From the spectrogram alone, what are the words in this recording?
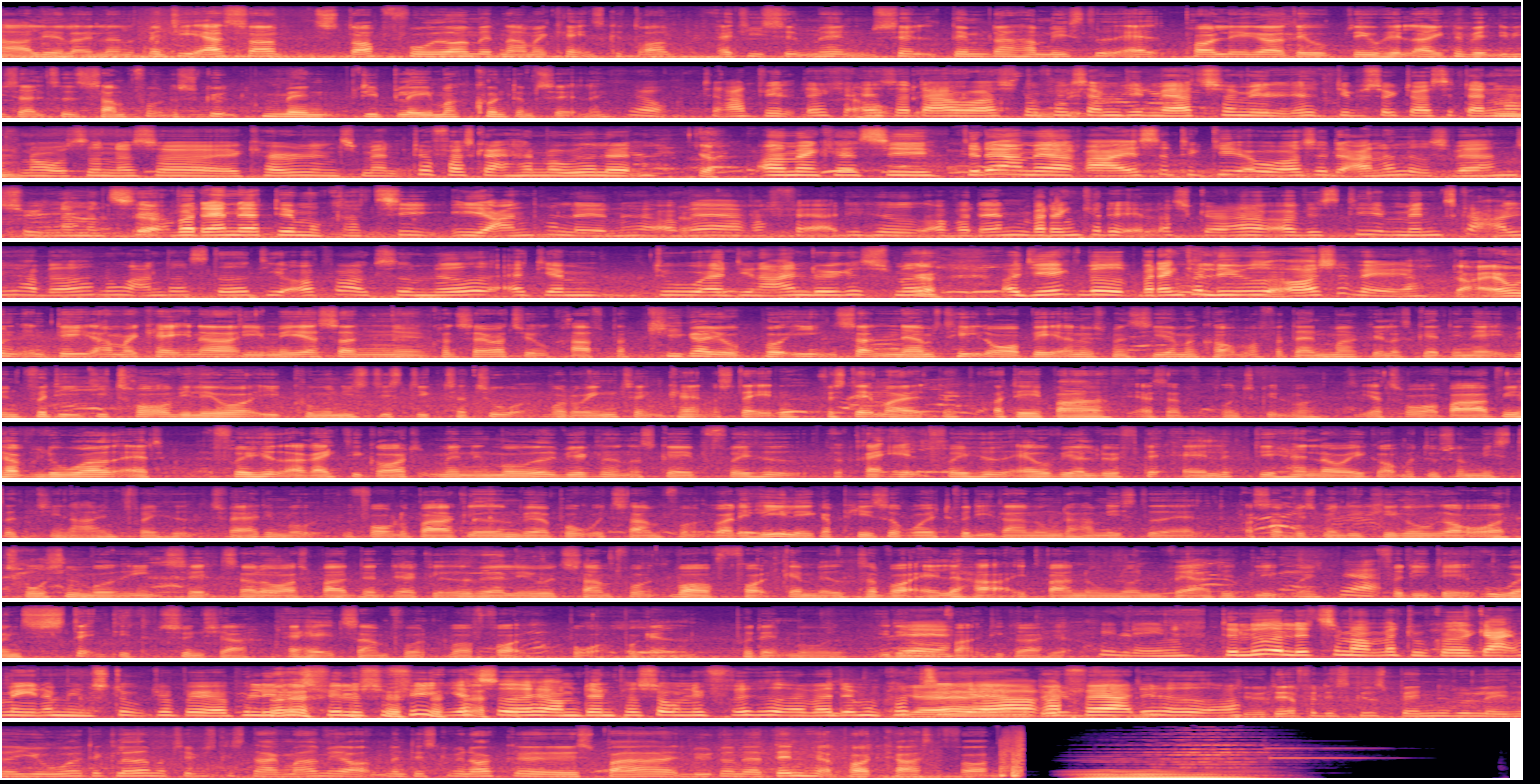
Harley eller et eller andet. Men de er så stopfodret med den amerikanske drøm, at de simpelthen selv, dem der har mistet alt, pålægger, og det er jo, det er jo heller ikke nødvendigvis altid samfundets skyld, men de blamer kun dem selv. Ikke? Jo, det er ret vildt, ikke? Jo, altså, der er jo er også nu for eksempel din værtsfamilie, de besøgte også i Danmark Mm. for nogle år siden, og så uh, Carolins mand, det var første gang, han var ude af landet. Ja. Og man kan sige, det der med at rejse, det giver jo også et anderledes verdenssyn, når man ser, Ja. hvordan er demokrati i andre lande, og hvad er retfærdighed, og hvordan, hvordan kan det ellers gøre? Og hvis de mennesker aldrig har været nogen andre steder, de er opvokset med, at jamen, du er din egen lykkes med, Ja. og de ikke ved, hvordan kan livet også være? Der er jo en en del amerikanere, de mere sådan øh, konservative kræfter, kigger jo på en sådan nærmest helt overbærende, hvis man siger, at man kommer fra Danmark eller Skandinavien, fordi de tror, at vi lever i et kommunistisk diktatur, hvor du ingenting kan, og staten bestemmer alt. Ikke? Og det er bare, altså undskyld mig, jeg tror bare, at vi har luret, at frihed er rigtig godt, men en måde i virkeligheden at skabe frihed, reel frihed, er jo ved at løfte alle. Det handler jo ikke om, at du så mister din egen frihed. Tværtimod, så får du bare glæden ved at bo i et samfund, hvor det hele ikke er pisse rødt, fordi der er nogen, der har mistet alt. Og så hvis man lige kigger ud over truslen mod en selv, så er der jo også bare den der glæde ved at leve i et samfund, hvor folk er med, så hvor alle har et bare nogenlunde værdigt liv. Ikke? Ja. Fordi det er uanstændigt, synes jeg, at have et samfund, hvor folk bor på gaden på den måde, i det Ja, omfang, de gør her. Helt enig. Det lyder lidt som om, at du er gået i gang med en af mine studiebøger, politisk filosofi. Jeg sidder her om den personlige frihed, og hvad demokrati Ja, er, ja, og men det- retfærdighed. Og... Det er jo derfor, det er skide spændende, du læser jura. Det glæder mig til, at vi skal snakke meget mere om, men det skal vi nok øh, spare lytterne af den her podcast for.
